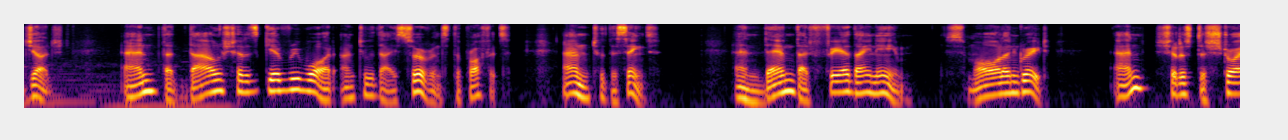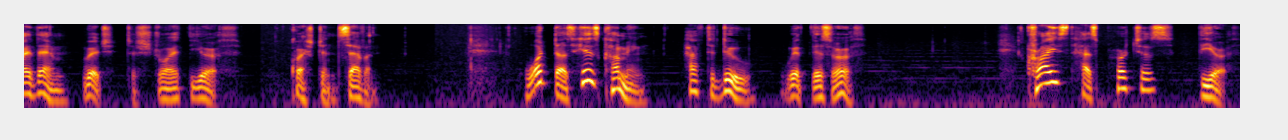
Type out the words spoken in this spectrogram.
judged, and that thou shouldest give reward unto thy servants the prophets, and to the saints, and them that fear thy name, small and great, and shouldest destroy them which destroy the earth. Question 7. What does his coming have to do with this earth? Christ has purchased the earth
